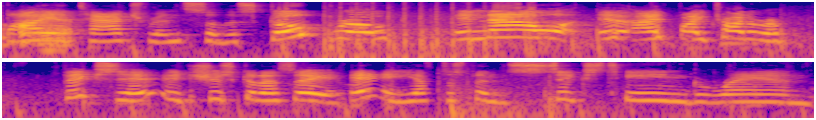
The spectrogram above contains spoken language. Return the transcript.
buy attachments. So the scope broke, and now if I try to fix it, it's just gonna say, "Hey, you have to spend 16 grand."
